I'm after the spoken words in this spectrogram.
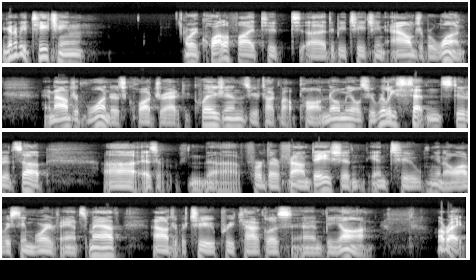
you're going to be teaching or qualified to, uh, to be teaching Algebra 1. In Algebra 1, there's quadratic equations, you're talking about polynomials, you're really setting students up uh, as a, uh, for their foundation into, you know, obviously more advanced math, Algebra 2, pre-calculus, and beyond. All right,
